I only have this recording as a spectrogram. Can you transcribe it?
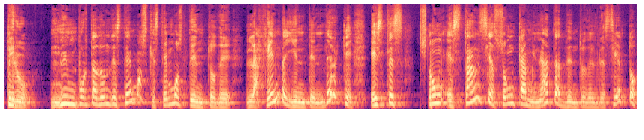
Pero no importa dónde estemos, que estemos dentro de la agenda y entender que estas son estancias, son caminatas dentro del desierto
